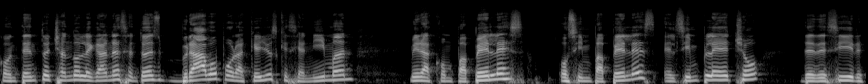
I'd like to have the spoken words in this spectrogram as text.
contento echándole ganas. Entonces, bravo por aquellos que se animan. Mira, con papeles o sin papeles, el simple hecho de decir,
